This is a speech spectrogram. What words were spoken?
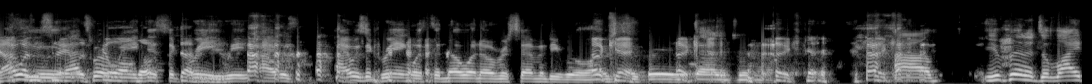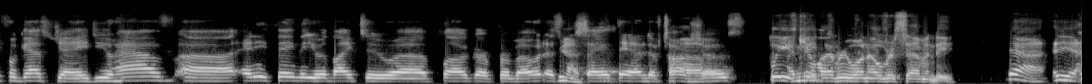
I wasn't See, saying that's where we all disagree. We, I was, I was agreeing with the no one over seventy rule. I Okay. disagreeing with that in general. Okay. Okay. Um, you've been a delightful guest, Jay. Do you have uh, anything that you would like to uh, plug or promote, as we say at the end of talk Uh, shows? Please I kill made- everyone over 70. Yeah, yeah.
